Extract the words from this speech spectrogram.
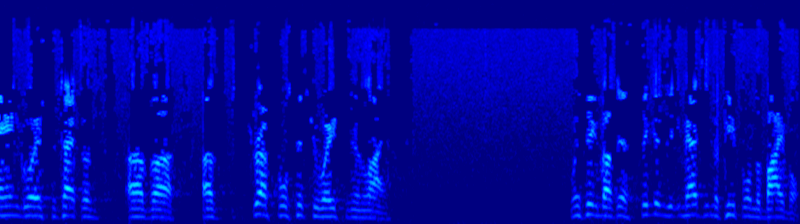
anguish, a type of, of, uh, of stressful situation in life. When you think about this, think of, imagine the people in the Bible.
